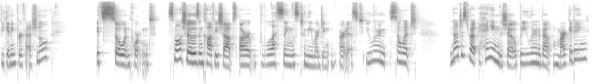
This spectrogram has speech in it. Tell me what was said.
beginning professional, it's so important. Small shows and coffee shops are blessings to the emerging artist. You learn so much, not just about hanging the show, but you learn about marketing.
